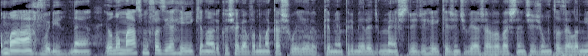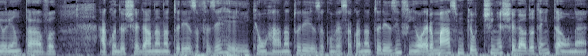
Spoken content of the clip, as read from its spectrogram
uma árvore, né? Eu no máximo fazia reiki na hora que eu chegava numa cachoeira, porque minha primeira mestre de reiki, a gente viajava bastante juntas, ela me orientava a quando eu chegar na natureza fazer reiki, honrar a natureza, conversar com a natureza, enfim, era o máximo que eu tinha chegado até então, né?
